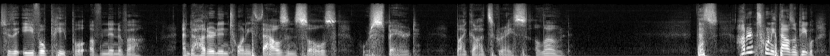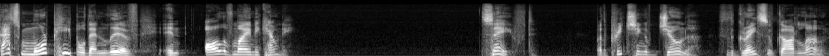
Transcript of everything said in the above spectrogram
to the evil people of Nineveh, and 120,000 souls were spared by God's grace alone. That's 120,000 people. That's more people than live in all of Miami County saved by the preaching of Jonah through the grace of God alone.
